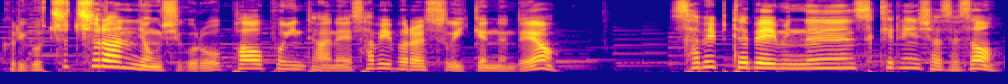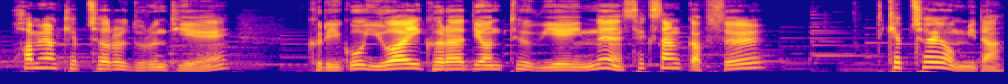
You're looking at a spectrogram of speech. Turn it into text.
그리고 추출하는 형식으로 파워포인트 안에 삽입을 할 수 있겠는데요. 삽입 탭에 있는 스크린샷에서 화면 캡처를 누른 뒤에 그리고 UI Gradient 위에 있는 색상 값을 캡처해 옵니다.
